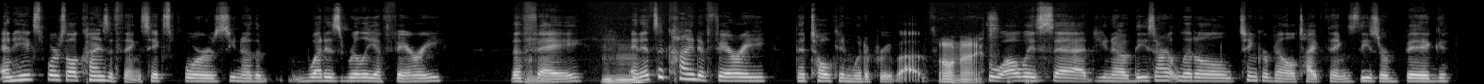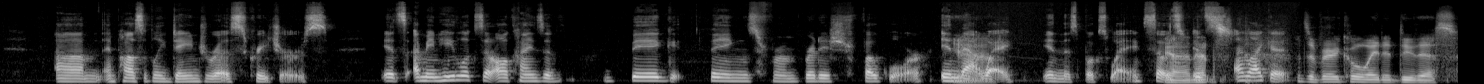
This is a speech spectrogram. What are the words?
And he explores all kinds of things. He explores, you know, the what is really a fairy, the fae, hmm and it's a kind of fairy that Tolkien would approve of oh, nice. who always said, you know, these aren't little Tinkerbell type things. These are big um, and possibly dangerous creatures. It's, I mean, he looks at all kinds of big things from British folklore in that way, in this book's way. So it's, Yeah, it's that's- I like it. It's a very cool way to do this.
